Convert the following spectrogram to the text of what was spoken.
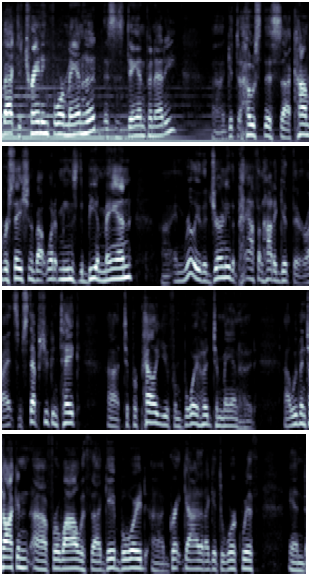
back to Training for Manhood. This is Dan Panetti. Uh, I get to host this uh, conversation about what it means to be a man uh, and really the journey, the path on how to get there, right? Some steps you can take uh, to propel you from boyhood to manhood. Uh, we've been talking uh, for a while with Gabe Boyd, a great guy that I get to work with. And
